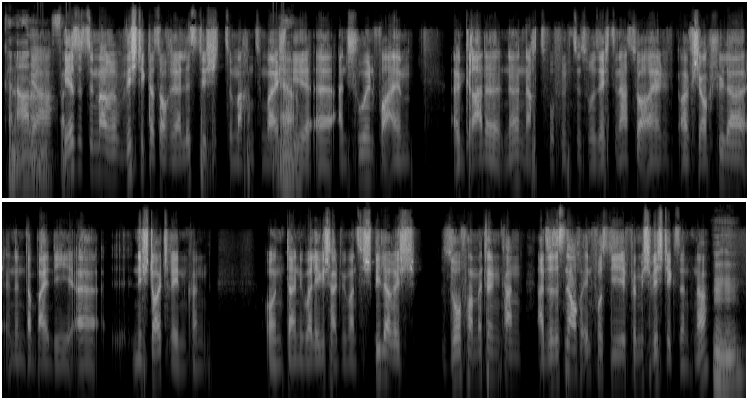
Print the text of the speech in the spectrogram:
keine Ahnung. Ja, mir ist es immer wichtig, das auch realistisch zu machen. Zum Beispiel ja. äh, an Schulen vor allem, äh, gerade ne, nach 2015, 2016 hast du halt häufig auch SchülerInnen dabei, die äh, nicht Deutsch reden können. Und dann überlege ich halt, wie man sich spielerisch so vermitteln kann. Also das sind auch Infos, die für mich wichtig sind. Ne? Mhm.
